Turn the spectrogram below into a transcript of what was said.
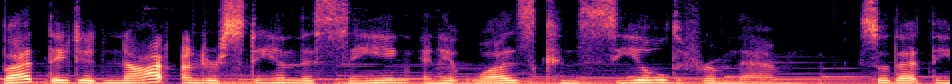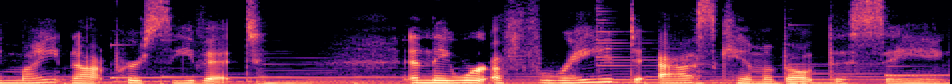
But they did not understand this saying, and it was concealed from them, so that they might not perceive it and they were afraid to ask him about this saying.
